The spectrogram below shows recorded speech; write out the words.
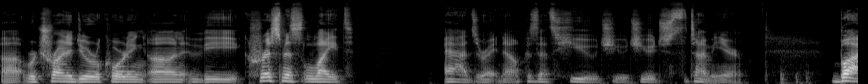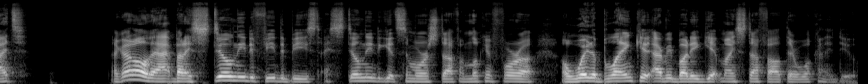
uh, we're trying to do a recording on the Christmas light ads right now because that's huge, huge, huge. It's the time of year. But I got all that, but I still need to feed the beast. I still need to get some more stuff. I'm looking for a, a way to blanket everybody, get my stuff out there. What can I do?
